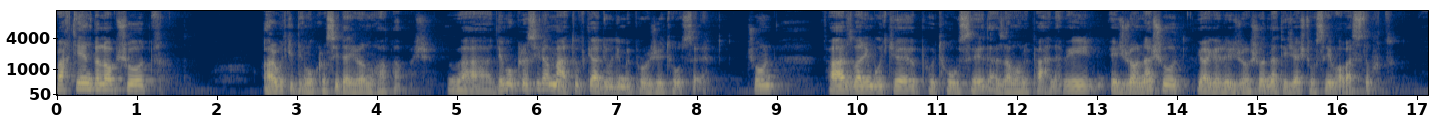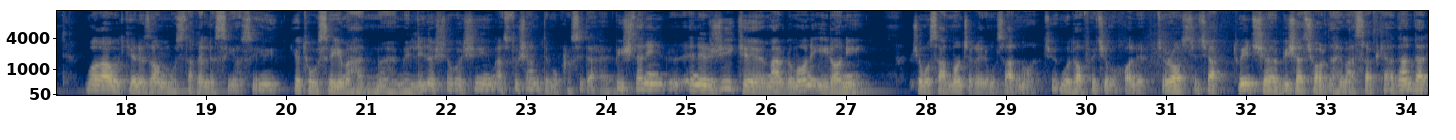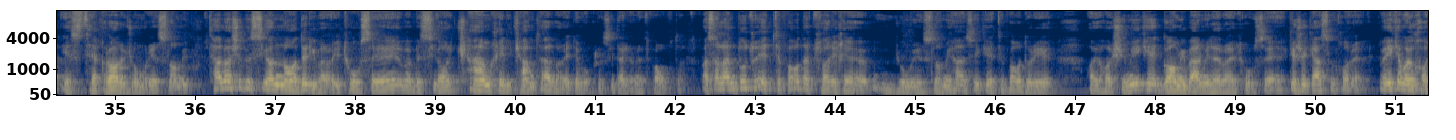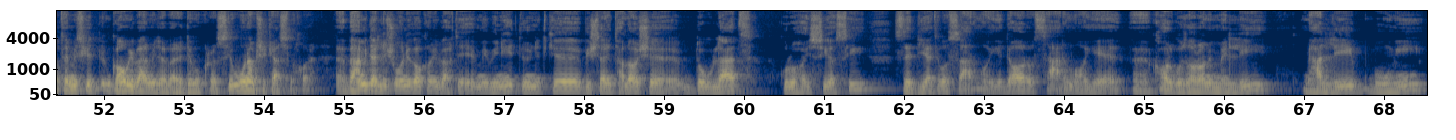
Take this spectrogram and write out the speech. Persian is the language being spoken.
وقتی انقلاب شد قرار بود که دموکراسی در ایران محقق بشه و دموکراسی را معطوف کرده بودیم به پروژه توسعه. چون فرض بر این بود که توسعه در زمان پهلوی اجرا نشد یا اگر اجرا شد نتیجهش توسعه وابسته بود. ما قرار بود که نظام مستقل سیاسی یه توسعه ملی داشته باشیم. از توش هم دموکراسی در بیشترین انرژی که مردمان ایرانی چه مسلمان چه غیر مسلمان چه مدافع چه مخالف چه راست چه چپ. تو این چه بیش از 14 مصرف کردن در استقرار جمهوری اسلامی بود. تلاش بسیار نادری برای توسعه و بسیار کم خیلی کمتر برای دموکراسی در این اتفاق افتاد. مثلا دو تا اتفاق در تاریخ جمهوری اسلامی هستی که اتفاق دوره آقای هاشمی که گامی برمیداره برای توسعه که شکست می‌خوره. و یکی آقای خاتمی که گامی برمیداره برای دموکراسی اونم شکست می‌خوره. به همین دلیل شما نگاه کنید وقتی می‌بینید می‌بینید که بیشترین تلاش دولت گروه های سیاسی ضدیت با سرمایه دار و سرمایه کارگزاران ملی محلی بومی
